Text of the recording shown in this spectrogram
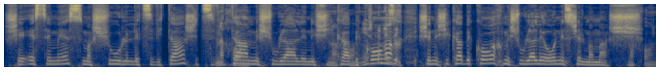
ש-SMS משול לצביטה, שצביטה נכון. משולה לנשיקה נכון. בכורח, איזה- שנשיקה בכורח משולה לאונס של ממש. נכון.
